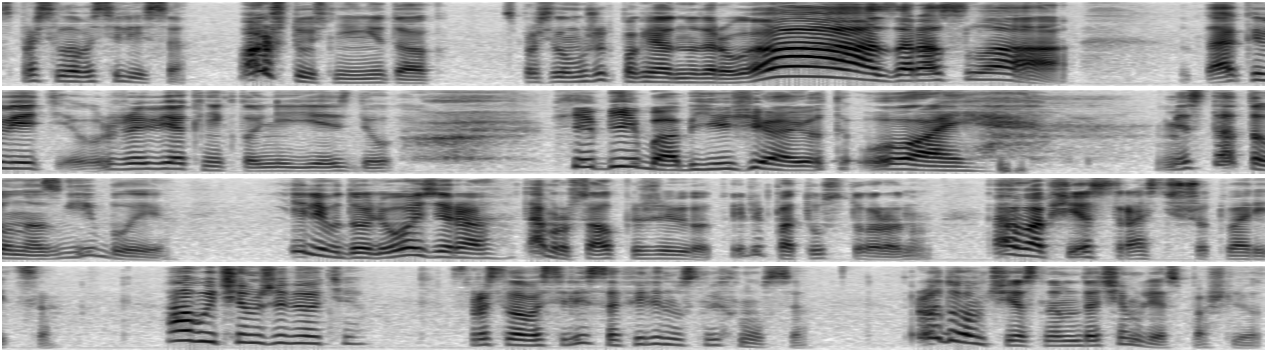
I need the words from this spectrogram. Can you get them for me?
спросила Василиса. «А что с ней не так?» — спросил мужик, поглядывая на дорогу. «А, заросла! Так ведь уже век никто не ездил. Все мимо объезжают. Ой, места-то у нас гиблые. Или вдоль озера, там русалка живет, или по ту сторону. Там вообще страсть, что творится». «А вы чем живете?» — спросила Василиса, а Филин усмехнулся. «Трудом честным, да чем лес пошлет.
